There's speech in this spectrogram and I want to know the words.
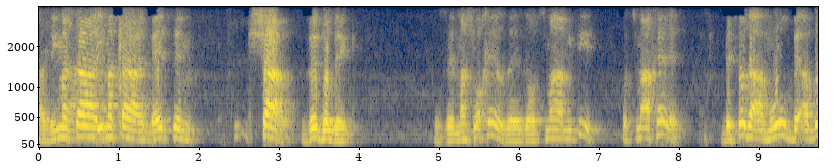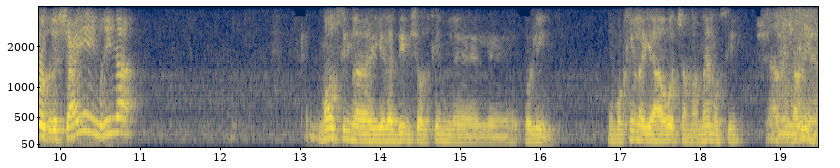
אז אם אתה בעצם שר ובודק, זה משהו אחר, זה עוצמה אמיתית, עוצמה אחרת. בסוד האמור, בעבוד רשעים, רינה. מה עושים לילדים שהולכים לפולין? הם הולכים ליערות שם, מה הם עושים? שרים.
